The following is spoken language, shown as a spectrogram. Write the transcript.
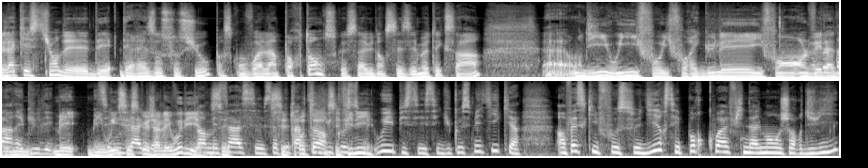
la question des, des, des réseaux sociaux, parce qu'on voit l'importance que ça a eu dans ces émeutes et que ça a. Euh, on dit oui, il faut, il faut réguler, il faut enlever on peut la pas réguler. Mais, mais oui, c'est ce que j'allais vous dire. Non, mais ça, c'est trop tard, c'est fini. Oui, puis c'est du cosmétique. En fait, ce qu'il faut se dire, c'est pourquoi finalement aujourd'hui,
